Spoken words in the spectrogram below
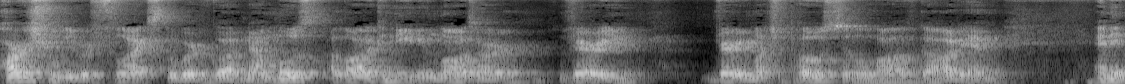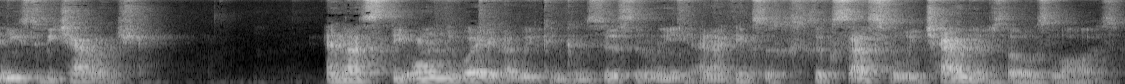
partially reflects the word of God. Now, most, a lot of Canadian laws are very, very much opposed to the law of God, and and it needs to be challenged. And that's the only way that we can consistently and I think su- successfully challenge those laws.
